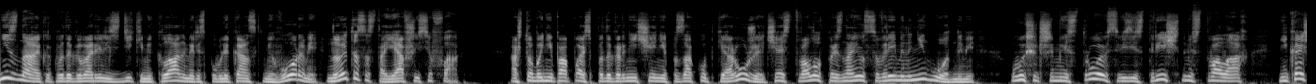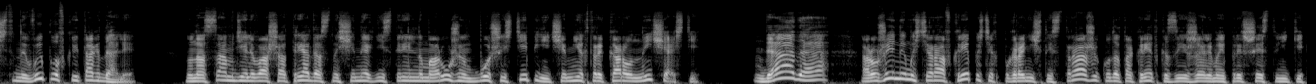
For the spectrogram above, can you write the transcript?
Не знаю, как вы договорились с дикими кланами республиканскими ворами, но это состоявшийся факт. А чтобы не попасть под ограничение по закупке оружия, часть стволов признается временно негодными, вышедшими из строя в связи с трещинами в стволах, некачественной выплавкой и так далее. Но на самом деле ваши отряды оснащены огнестрельным оружием в большей степени, чем некоторые коронные части. Да-да, оружейные мастера в крепостях пограничной стражи, куда так редко заезжали мои предшественники,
